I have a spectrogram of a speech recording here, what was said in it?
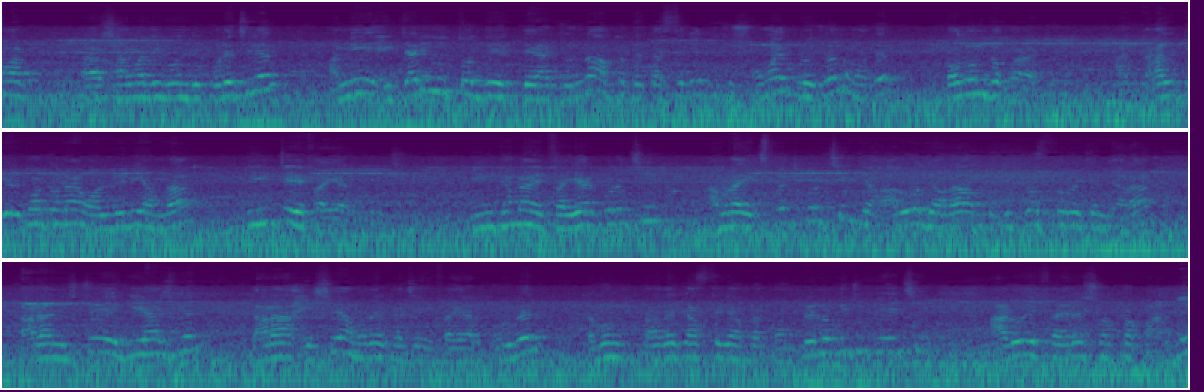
আমার সাংবাদিক বন্ধু করেছিলেন। আমি এইটারই উত্তর দেওয়ার জন্য আপনাদের কাছ থেকে কিছু সময় প্রয়োজন আমাদের তদন্ত করার জন্য। আর কালকের ঘটনায় অলরেডি আমরা তিনটে এফআইআর করেছি। তিনখানা এফআইআর করেছি। আমরা এক্সপেক্ট করছি যে আরও যারা ক্ষতিগ্রস্ত হয়েছেন, যারা তারা নিশ্চয়ই এগিয়ে আসবেন তারা এসে আমাদের কাছে এফআইআর করবেন এবং তাদের কাছ থেকে আমরা কমপ্লেনও কিছু পেয়েছি। আরও এফআইআরের সংখ্যা বাড়বে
